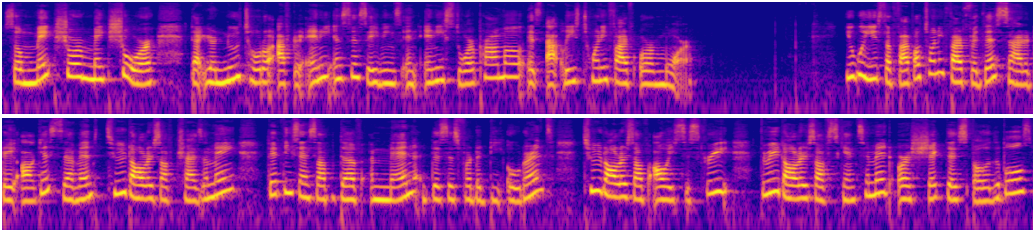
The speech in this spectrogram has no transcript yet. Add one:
So make sure, make sure that your new total after any instant savings and any store promo is at least 25 or more. You will use the 525 for this Saturday, August 7th, $2 off Tresemme, 50 cents off Dove Men, this is for the deodorant, $2 off Always Discreet, $3 off Skintimate or Schick disposables,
